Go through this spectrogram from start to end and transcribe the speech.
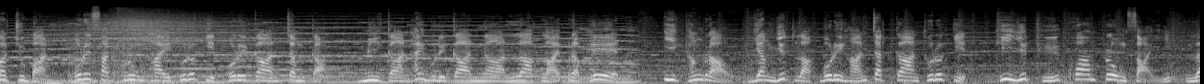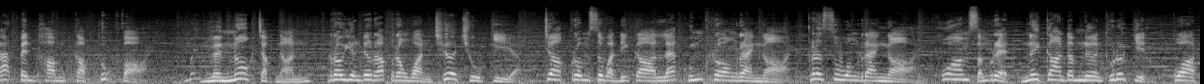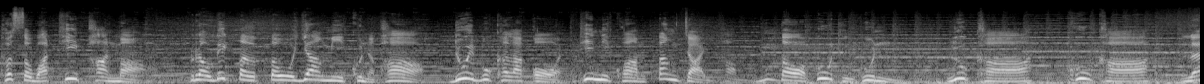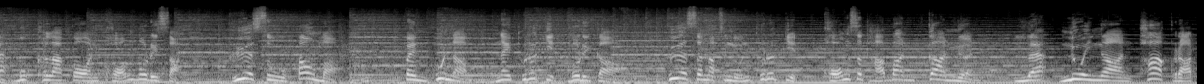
ปัจจุบัน บริษัทกรุงไทยธุรกิจบริการจำกัด มีการให้บริการงานหลากหลายประเภท อีกทั้งเรายังยึดหลักบริหารจัดการธุรกิจที่ยึดถือความโปร่งใส และเป็นธรรมกับทุกฝ่าย และนอกจากนั้นเรายังได้รับรางวัลเชิดชูเกียรติ จากกรมสวัสดิการและคุ้มครองแรงงาน กระทรวงแรงงาน ความสำเร็จในการดำเนินธุรกิจกว่าทศวรรษที่ผ่านมา เราได้เติบโตอย่างมีคุณภาพ ด้วยบุคลากรที่มีความตั้งใจทำต่อผู้ถือหุ้น ลูกค้า คู่ค้า และบุคลากรของบริษัท เพื่อสู่เป้าหมาย เป็นผู้นำในธุรกิจบริการ เพื่อสนับสนุนธุรกิจของสถาบันการเงิน และหน่วยงานภาครัฐ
